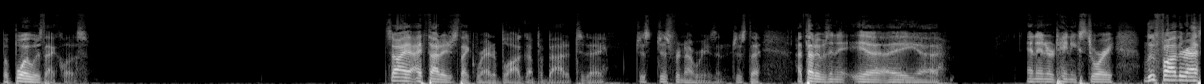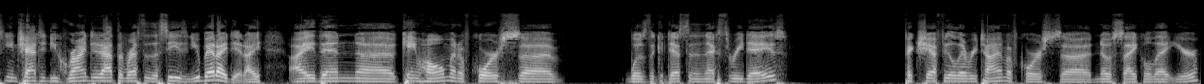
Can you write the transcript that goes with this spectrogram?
But boy, was that close. So I, I, thought I'd just like write a blog up about it today, just just for no reason. Just that I thought it was an, a, a uh, an entertaining story. Lou Father asking in chat, did you grind it out the rest of the season? You bet I did. I I then uh, came home and of course uh, was the contestant the next three days. Picked Sheffield every time. Of course, uh, no cycle that year.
